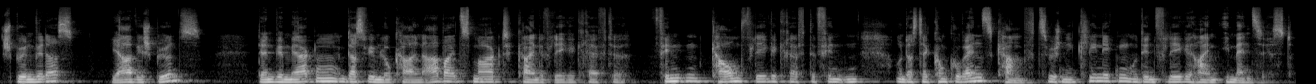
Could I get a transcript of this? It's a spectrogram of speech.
Spüren wir das? Ja, wir spüren es, denn wir merken, dass wir im lokalen Arbeitsmarkt keine Pflegekräfte finden, kaum Pflegekräfte finden und dass der Konkurrenzkampf zwischen den Kliniken und den Pflegeheimen immens ist.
